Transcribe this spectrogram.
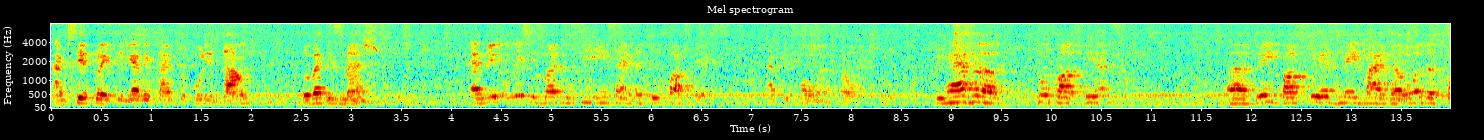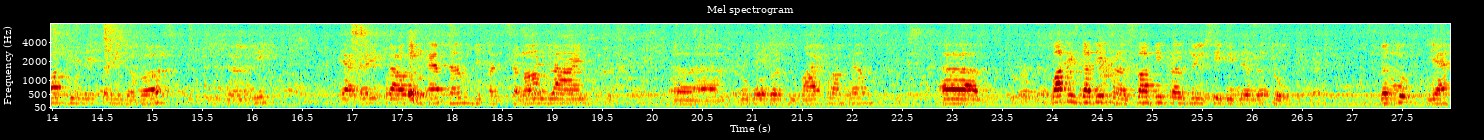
I'm circulating every time to pull it down. So that is mesh. And this is what you see inside the two pot stills at this moment. So we have uh, two pot stills, uh, three pot stills made by the oldest maker in the world, in Germany. They are very proud to have them because it's a long line uh, to be able to buy from them. Uh, what is the difference? What difference do you see between the two? The two, yes,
